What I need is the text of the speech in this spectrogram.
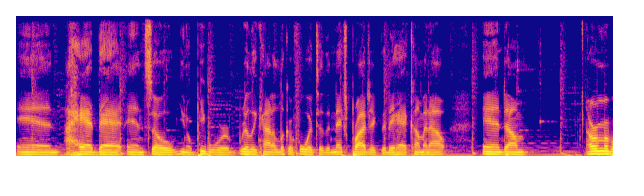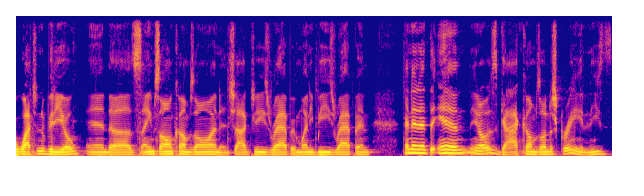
and I had that, and so you know people were really kind of looking forward to the next project that they had coming out, and um, I remember watching the video, and uh, same song comes on, and Shock G's rapping, Money B's rapping. And then at the end, you know, this guy comes on the screen and he's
